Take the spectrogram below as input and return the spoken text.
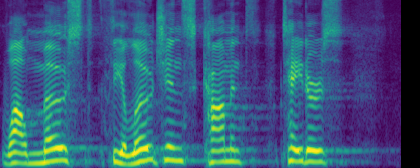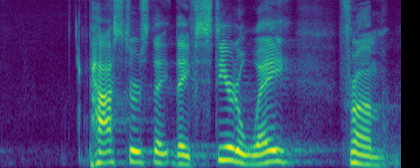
while most theologians, commentators, pastors, they, they've steered away from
